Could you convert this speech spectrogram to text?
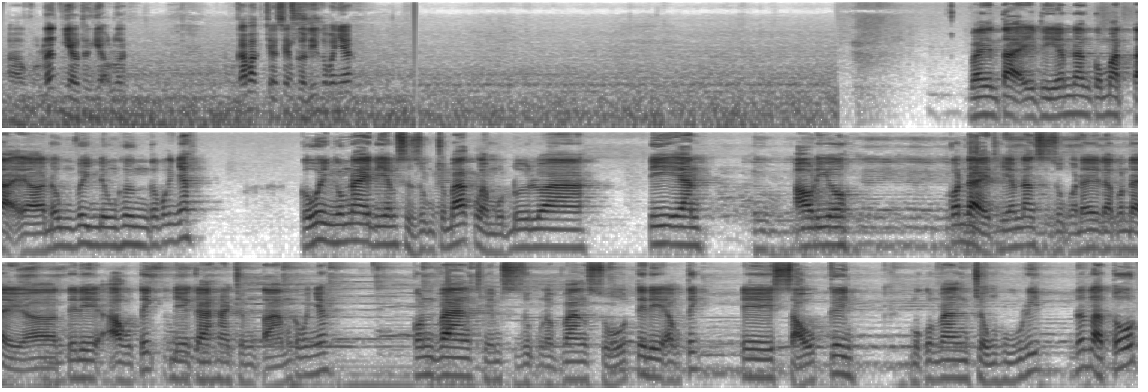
Uh, của rất nhiều thương hiệu luôn. Các bác chờ xem clip các bác nhé và hiện tại thì em đang có mặt tại Đông Vinh Đông Hưng các bác nhé cấu hình hôm nay thì em sử dụng cho bác là một đôi loa TN audio con đẩy thì em đang sử dụng ở đây là con đẩy ờ, uh, TD Autic DK 2.8 các bác nhé. Con vang thì em sử dụng là vang số TD Autic T6 King, một con vang chống hú rít rất là tốt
